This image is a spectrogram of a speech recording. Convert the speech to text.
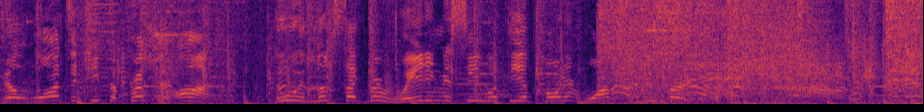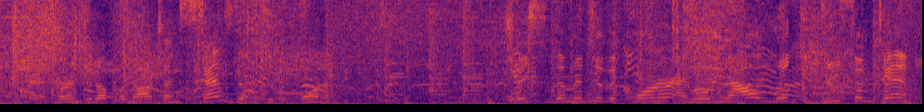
They'll want to keep the pressure on. Ooh, it looks like they're waiting to see what the opponent wants to do first. Turns it up a notch and sends them to the corner. Chases them into the corner and will now look to do some damage.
